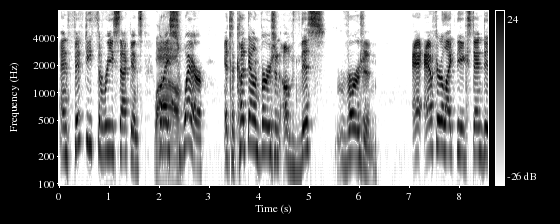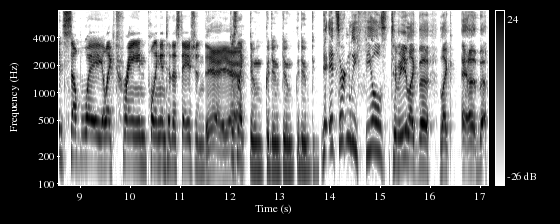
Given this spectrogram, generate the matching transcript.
and fifty-three seconds. Wow. But I swear, it's a cut down version of this version. A- after like the extended subway like train pulling into the station, Yeah, yeah. just like doom doom doom doom it certainly feels to me like the like uh, the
